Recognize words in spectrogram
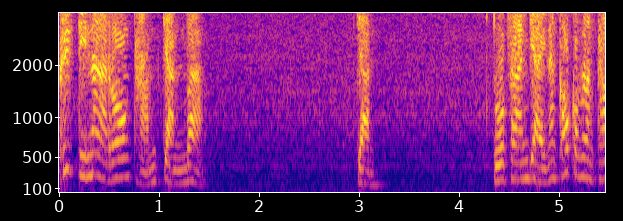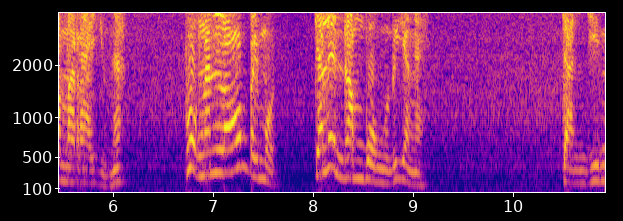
คริสติน่าร้องถามจันว่า จันตัวพรานใหญ่นั้นเขากำลังทำอะไรอยู่นะ พวกนั้นล้อมไปหมด จะเล่นรำวงหรือยังไง จันยิ้ม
